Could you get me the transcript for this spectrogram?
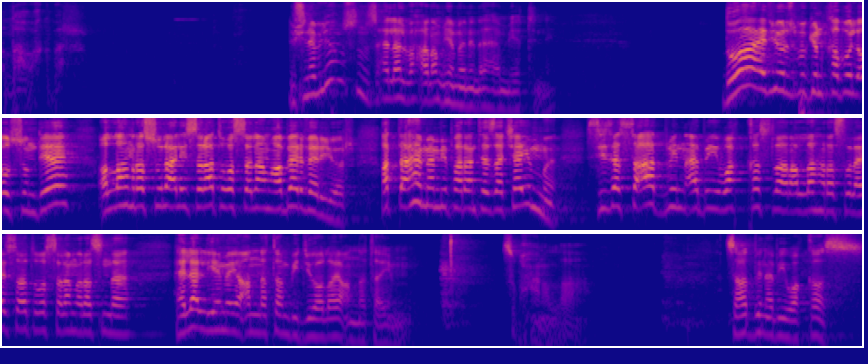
Allahu Akbar. Düşünebiliyor musunuz helal ve haram yemenin ehemmiyetini? Dua ediyoruz bugün kabul olsun diye. Allah'ın Resulü aleyhissalatu vesselam haber veriyor. Hatta hemen bir parantez açayım mı? Size Sa'd bin Ebi Vakkaslar Allah'ın Resulü aleyhissalatu vesselam arasında helal yemeği anlatan bir diyaloğu anlatayım. Subhanallah. Sa'd bin Abi Vakkas.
